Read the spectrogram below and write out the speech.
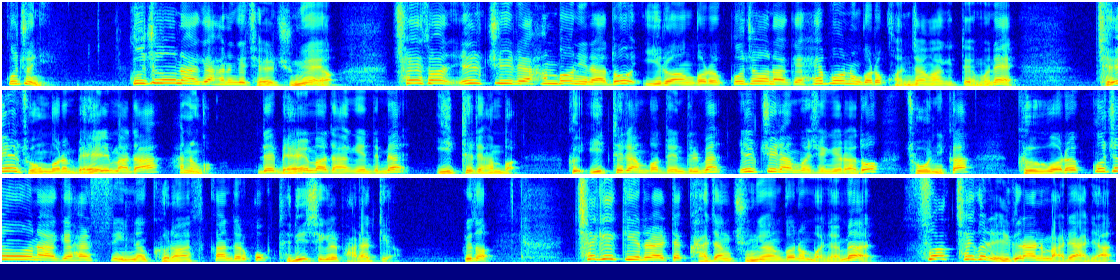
꾸준히. 꾸준하게 하는 게 제일 중요해요. 최소한 일주일에 한 번이라도 이러한 거를 꾸준하게 해보는 거를 권장하기 때문에 제일 좋은 거는 매일마다 하는 거. 근데 매일마다 하기 힘들면 이틀에 한 번. 그 이틀에 한 번도 힘들면 일주일에 한 번씩이라도 좋으니까 그거를 꾸준하게 할 수 있는 그러한 습관들을 꼭 들이시길 바랄게요. 그래서 책 읽기를 할 때 가장 중요한 거는 뭐냐면 수학 책을 읽으라는 말이 아니야.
